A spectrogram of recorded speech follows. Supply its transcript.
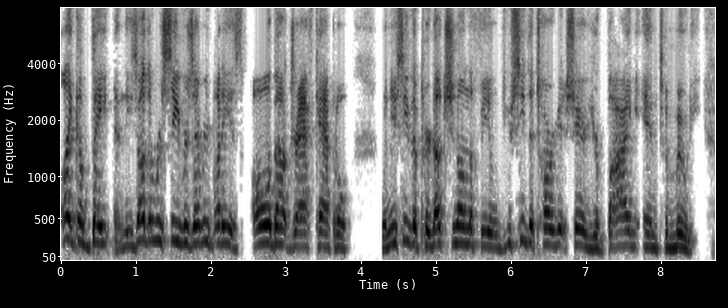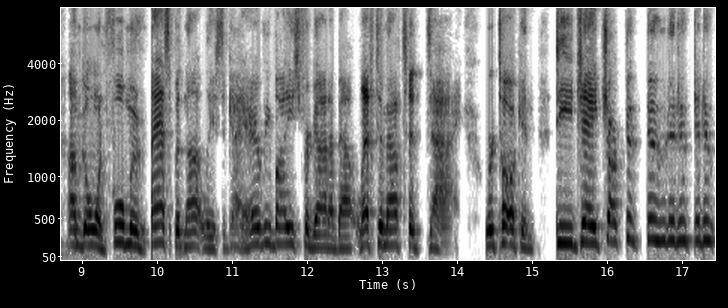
like a Bateman. These other receivers, everybody is all about draft capital. When you see the production on the field, you see the target share, you're buying into Mooney. I'm going full moon. Last but not least, the guy everybody's forgot about, left him out to die. We're talking DJ Chark, do, do, do, do, do, do.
